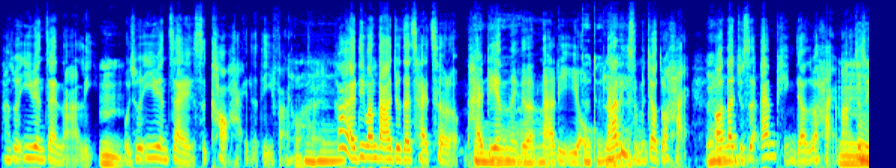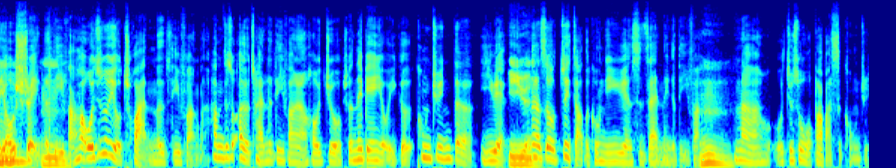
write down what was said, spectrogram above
她说医院在哪里？嗯，我说医院在是靠海的地方。靠海，靠海的地方，大家就在猜测了。海边那个哪里有？哪里什么叫做海？哦，那就是安平叫做海嘛，就是有水的地方。哈，我就说有船的地方了。他们就说哦，有船的地方，然后就说那边有一个空军的医院。医院那个时候最早的空军医院是在那个地方。嗯，那我就说我爸爸是空军。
